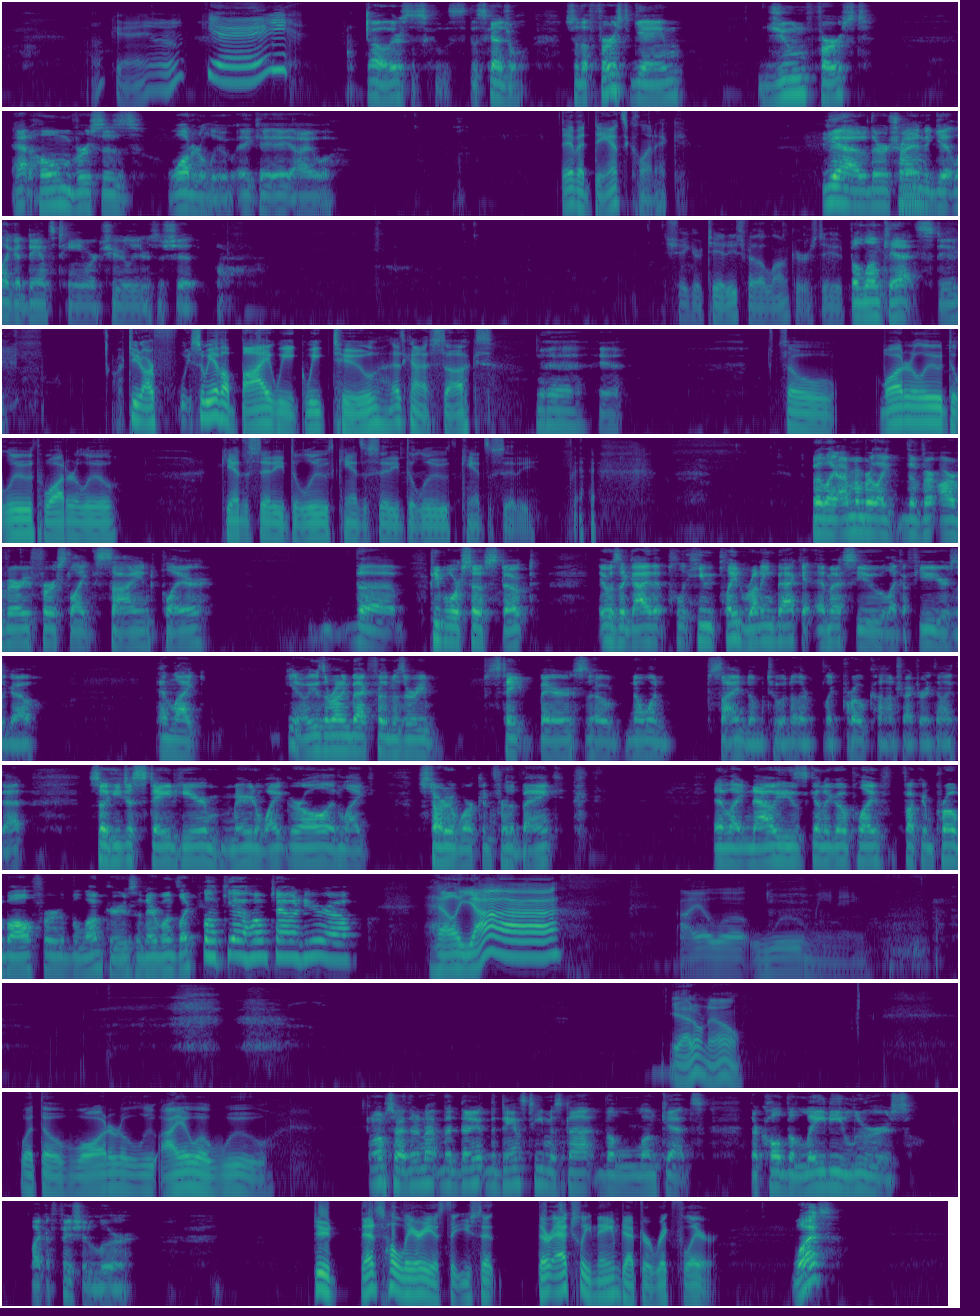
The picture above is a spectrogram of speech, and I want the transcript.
Okay, okay. Oh, there's the, the schedule. So the first game, June first, at home versus Waterloo, aka Iowa. They have a dance clinic. Yeah, they're trying Yeah. to get like a dance team or cheerleaders and shit. Shake your titties for the lunkers, dude. The Lunkettes, dude. Dude, our so we have a bye week, week two. That kind of sucks. Yeah, yeah. So Waterloo, Duluth, Waterloo, Kansas City, Duluth, Kansas City, Duluth, Kansas City. But like I remember like the our very first like signed player, the people were so stoked. It was a guy that pl- he played running back at MSU like a few years ago, and like, you know, he was a running back for the Missouri State Bears, so no one signed him to another like pro contract or anything like that. So he just stayed here, married a white girl, and like started working for the bank. and like now he's gonna go play fucking pro ball for the Lunkers, and everyone's like, "Fuck yeah, hometown hero!" Hell yeah. Iowa woo meaning. Yeah, I don't know. What the Waterloo Iowa woo. Oh, I'm sorry, they're not the the dance team is not the Lunkettes. They're called the Lady Lures, like a fishing lure. Dude, that's hilarious that you said they're actually named after Ric Flair. What?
